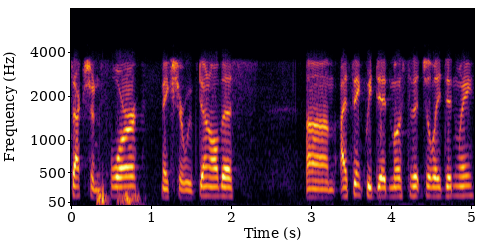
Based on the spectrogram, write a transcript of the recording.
section four. Make sure we've done all this. Um, I think we did most of it, Julie, didn't we?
